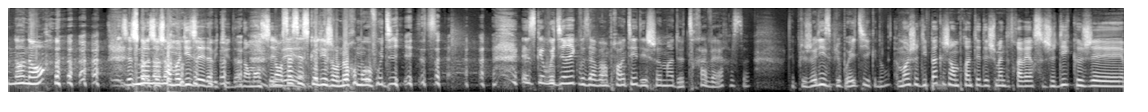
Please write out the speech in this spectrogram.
non, non. C'est ce qu'on me disait d'habitude hein, dans mon CV. Non, ça c'est ce que les gens normaux vous disent. Est-ce que vous diriez que vous avez emprunté des chemins de traverse? C'est plus joli, c'est plus poétique, non? Moi, je ne dis pas que j'ai emprunté des chemins de traverse. Je dis que j'ai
